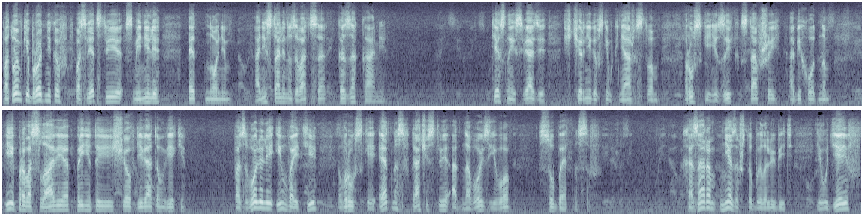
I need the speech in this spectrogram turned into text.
Потомки бродников впоследствии сменили этноним, они стали называться казаками. Тесные связи с Черниговским княжеством, русский язык, ставший обиходным, и православие, принятые еще в IX веке, позволили им войти в русский этнос в качестве одного из его субэтносов. Хазарам не за что было любить иудеев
